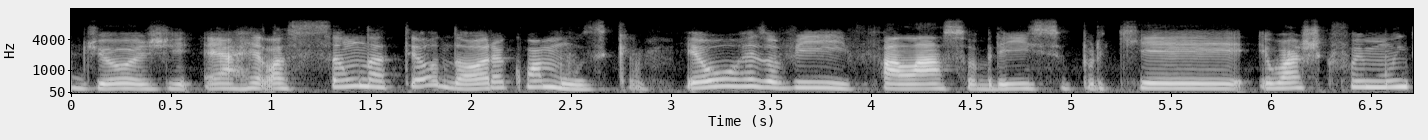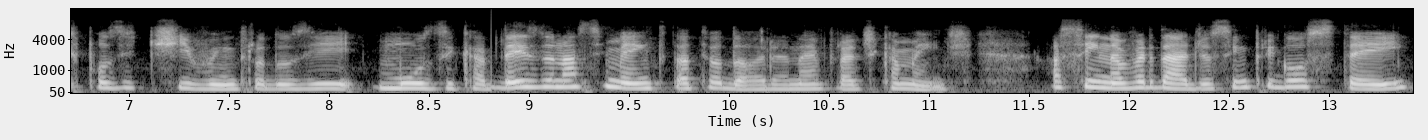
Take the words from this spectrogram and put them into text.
de hoje é a relação da Teodora com a música. Eu resolvi falar sobre isso porque eu acho que foi muito positivo introduzir música desde o nascimento da Teodora, né, praticamente. Assim, na verdade, eu sempre gostei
